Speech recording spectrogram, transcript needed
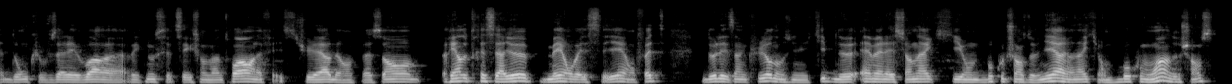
donc, vous allez voir euh, avec nous cette sélection de 23. On a fait des titulaires, des remplaçants. Rien de très sérieux, mais on va essayer en fait de les inclure dans une équipe de MLS. Il y en a qui ont beaucoup de chances de venir, il y en a qui ont beaucoup moins de chances,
